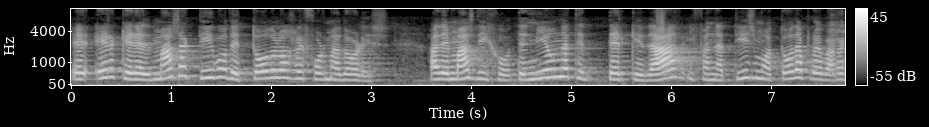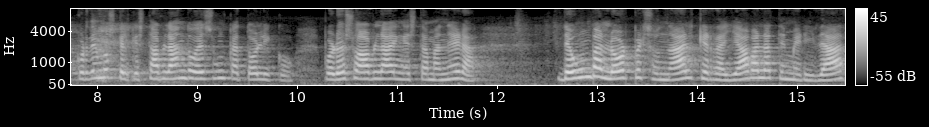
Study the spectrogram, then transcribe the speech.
er, que era el más activo de todos los reformadores. Además dijo, tenía una terquedad y fanatismo a toda prueba. Recordemos que el que está hablando es un católico, por eso habla en esta manera, de un valor personal que rayaba la temeridad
